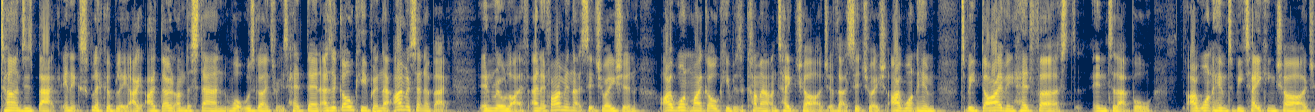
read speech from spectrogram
turns his back inexplicably. I, I don't understand what was going through his head then. As a goalkeeper in that, I'm a centre back in real life. And if I'm in that situation, I want my goalkeeper to come out and take charge of that situation. I want him to be diving headfirst into that ball. I want him to be taking charge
